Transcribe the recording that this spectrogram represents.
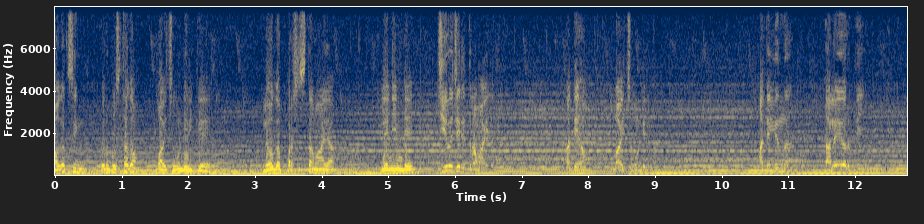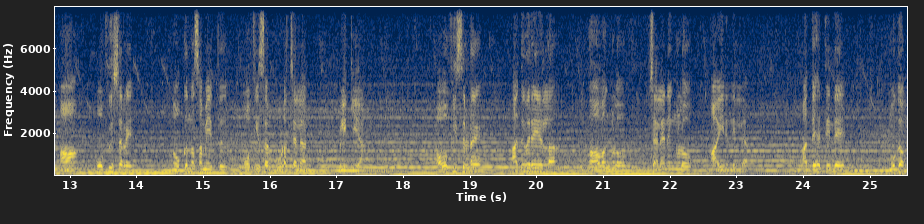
ഭഗത് സിംഗ് ഒരു പുസ്തകം വായിച്ചുകൊണ്ടിരിക്കുകയായിരുന്നു. ലോകപ്രശസ്തമായ ലെനിന്റെ ജീവചരിത്രമായിരുന്നു അദ്ദേഹം വായിച്ചുകൊണ്ടിരുന്നത്. അതിൽ നിന്ന് തലയുയർത്തി ആ ഓഫീസറെ നോക്കുന്ന സമയത്ത് ഓഫീസർ കൂടെ ചെല്ലാൻ വിളിക്കുകയാണ്. ആ ഓഫീസറുടെ അതുവരെയുള്ള ഭാവങ്ങളോ ചലനങ്ങളോ ആയിരുന്നില്ല. അദ്ദേഹത്തിന്റെ മുഖം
